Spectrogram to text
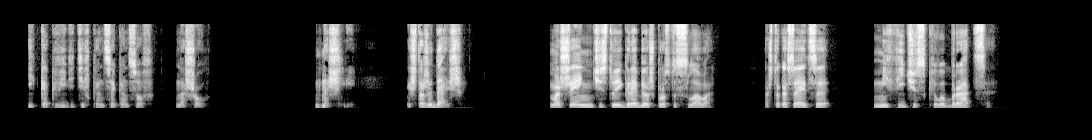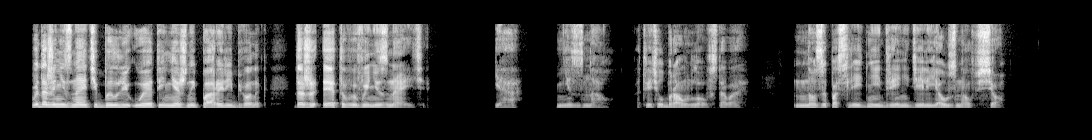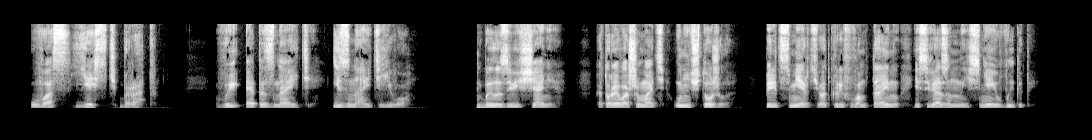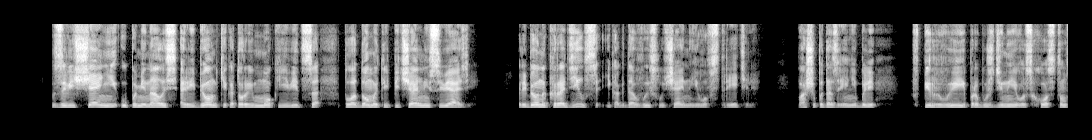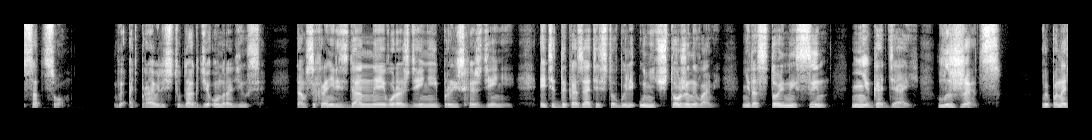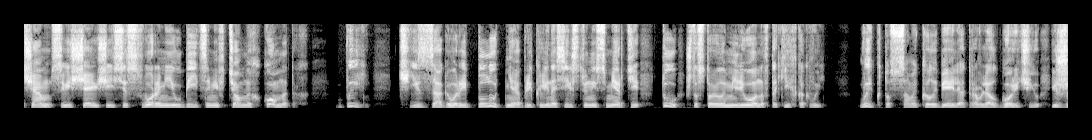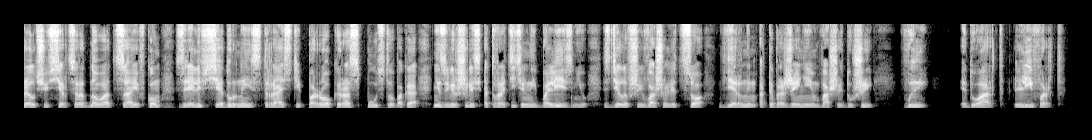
И, как видите, в конце концов нашел. Нашли. И что же дальше? Мошенничество и грабеж — просто слова. А что касается мифического братца, вы даже не знаете, был ли у этой нежной пары ребенок. Даже этого вы не знаете. Я не знал ответил Браунлоу, вставая. Но за последние две недели я узнал все. У вас есть брат. Вы это знаете и знаете его. Было завещание, которое ваша мать уничтожила, перед смертью открыв вам тайну и связанные с нею выгоды. В завещании упоминалось о ребенке, который мог явиться плодом этой печальной связи. Ребенок родился, и когда вы случайно его встретили, ваши подозрения были впервые пробуждены его сходством с отцом. Вы отправились туда, где он родился. Там сохранились данные о его рождении и происхождении. Эти доказательства были уничтожены вами. Недостойный сын, негодяй, лжец. Вы по ночам свещающиеся с ворами и убийцами в темных комнатах. Вы, чьи заговоры и плутни обрекли насильственной смерти ту, что стоило миллионов таких, как вы. Вы, кто с самой колыбели отравлял горечью и желчью сердце родного отца, и в ком зрели все дурные страсти, порок и распутство, пока не завершились отвратительной болезнью, сделавшей ваше лицо верным отображением вашей души. Вы, Эдуард Лифорд,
